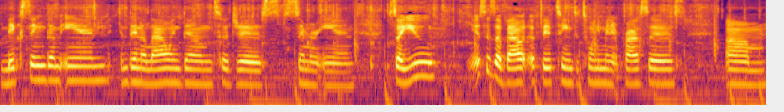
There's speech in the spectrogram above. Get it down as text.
mixing them in, and then allowing them to just simmer in. So you, this is about a 15 to 20 minute process. Um,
